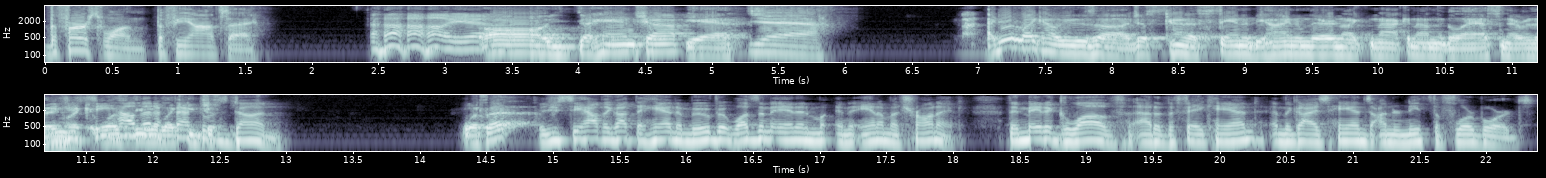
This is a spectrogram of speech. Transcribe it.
the first one, the fiance. Oh yeah. Oh, the hand chop? Yeah. Yeah, I did like how he was uh, just kind of standing behind him there and like knocking on the glass and everything. Did you like see it how that even like effect he was just done? What's that? Did you see how they got the hand to move? It wasn't an, anim- an animatronic. They made a glove out of the fake hand, and the guy's hands underneath the floorboards.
